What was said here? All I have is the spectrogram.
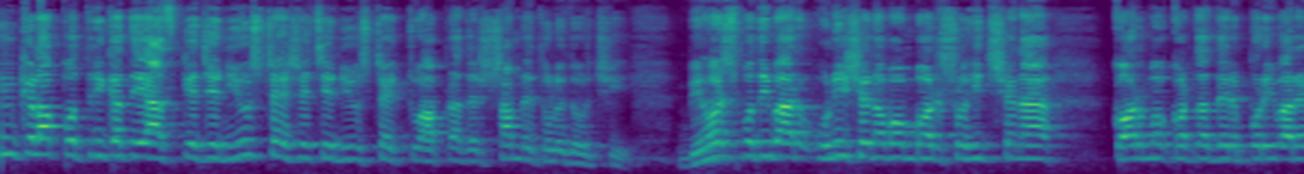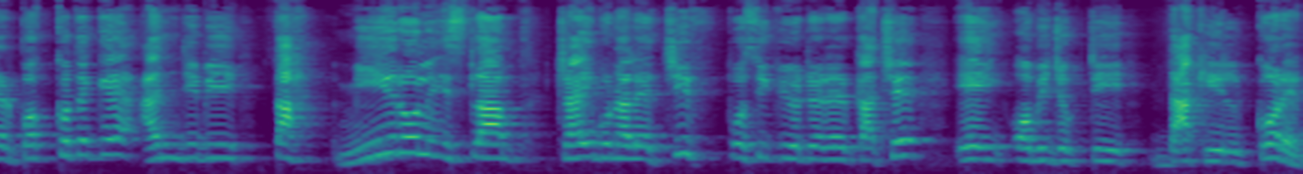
ইনকেলাব পত্রিকাতে আজকে যে নিউজটা এসেছে, নিউজটা একটু আপনাদের সামনে তুলে ধরছি। বৃহস্পতিবার উনিশে নভেম্বর শহীদ সেনা কর্মকর্তাদের পরিবারের পক্ষ থেকে আইনজীবী তাহমিরুল ইসলাম ট্রাইব্যুনালে চিফ প্রসিকিউটরের কাছে এই অভিযোগটি দাখিল করেন।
